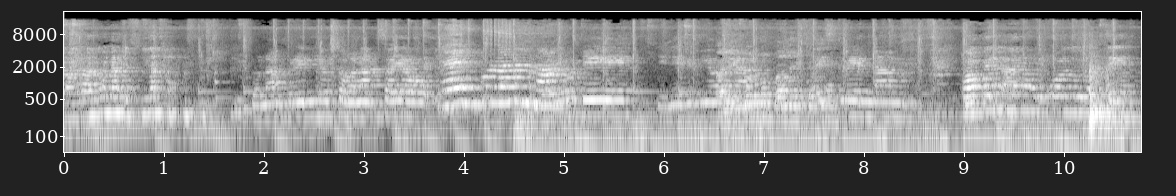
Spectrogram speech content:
Ang ano na, snack. Ito na ang premium sa mga nagsayaw. Ay, wala na na. Dinireview Talikod mo, ng ice cream ng Papayos lang ang upuan doon natin.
